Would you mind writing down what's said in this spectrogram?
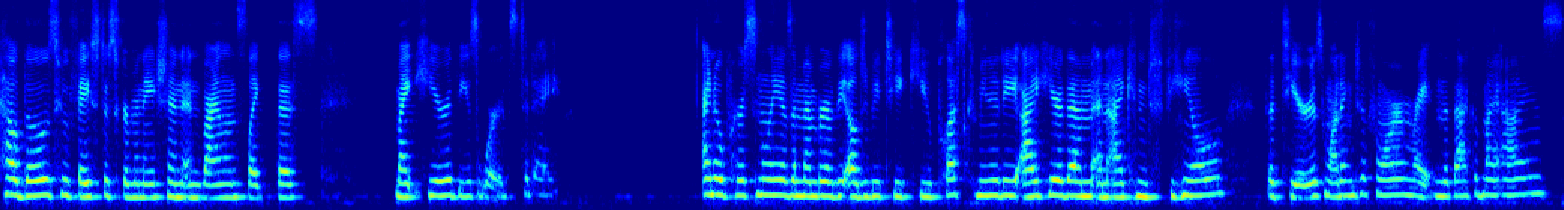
how those who face discrimination and violence like this might hear these words today. I know personally, as a member of the LGBTQ plus community, I hear them and I can feel the tears wanting to form right in the back of my eyes.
